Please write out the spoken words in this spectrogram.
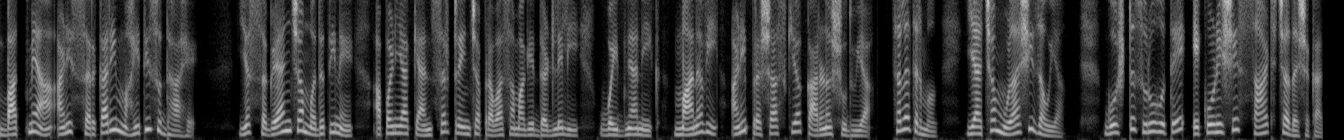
बातम्या आणि सरकारी माहितीसुद्धा आहे. या सगळ्यांच्या मदतीने आपण या कॅन्सर ट्रेनच्या प्रवासामागे दडलेली वैज्ञानिक मानवी आणि प्रशासकीय कारणं शोधूया. चला तर मग याच्या मुळाशी जाऊया. गोष्ट सुरू होते एकोणीसशे साठच्या दशकात.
